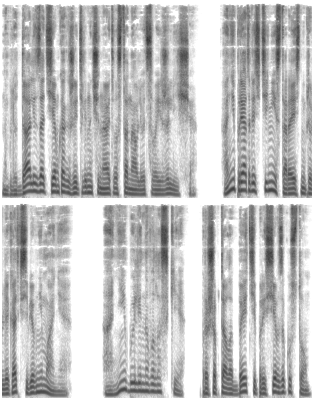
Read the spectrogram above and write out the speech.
наблюдали за тем, как жители начинают восстанавливать свои жилища. Они прятались в тени, стараясь не привлекать к себе внимания. «Они были на волоске», — прошептала Бетти, присев за кустом.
